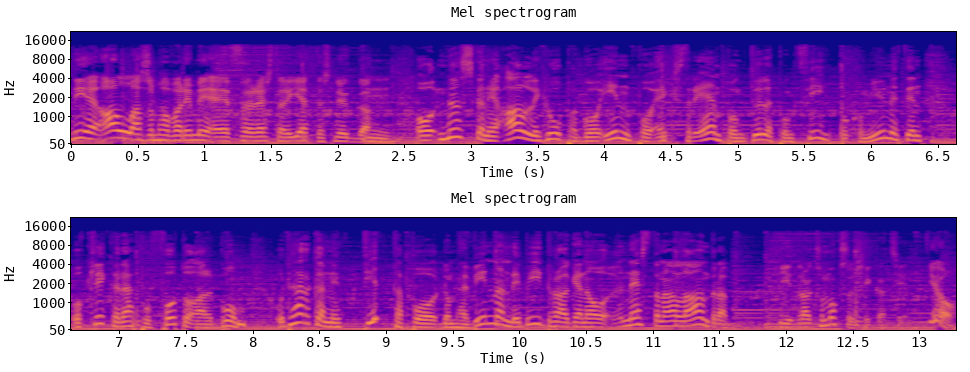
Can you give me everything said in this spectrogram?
Ni är alla som har varit med är förresten jättesnygga. Och nu ska ni allihopa gå in på extrem.yle.fi på communityn och klicka där på fotoalbum och där kan ni titta på de här vinnande bidragen och nästan alla andra bidrag som också skickats in. Ja,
